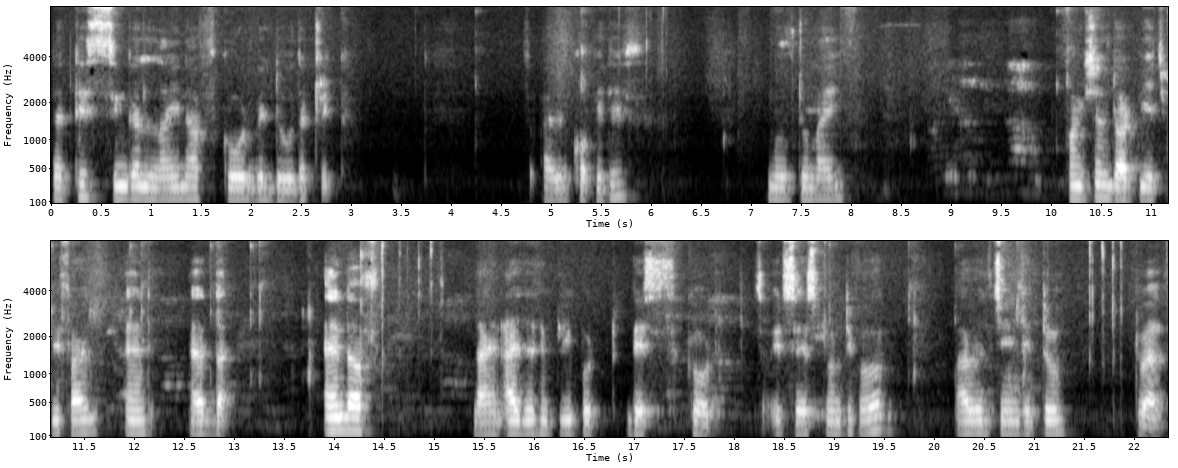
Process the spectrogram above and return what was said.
that this single line of code will do the trick I will copy this. Move to my functions.php file and at the end of line I just simply put this code. So it says 24 I will change it to 12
